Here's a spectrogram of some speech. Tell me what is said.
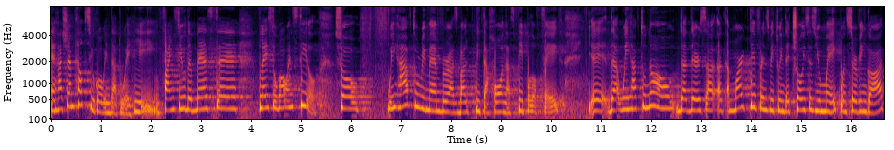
And Hashem helps you go in that way. He finds you the best uh, place to go and steal. So we have to remember as Balpitahon as people of faith uh, that we have to know that there's a, a, marked difference between the choices you make when serving God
